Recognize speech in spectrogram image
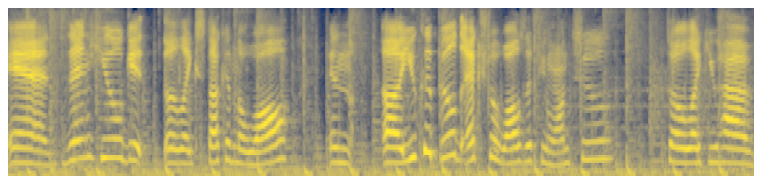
and then he'll get uh, like stuck in the wall. And uh, you could build extra walls if you want to. So like you have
